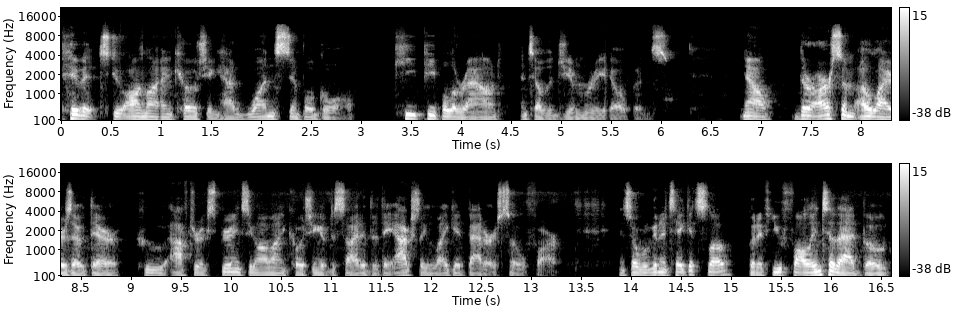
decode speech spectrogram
pivot to online coaching had one simple goal keep people around until the gym reopens. Now, there are some outliers out there who, after experiencing online coaching, have decided that they actually like it better so far. And so we're going to take it slow, but if you fall into that boat,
